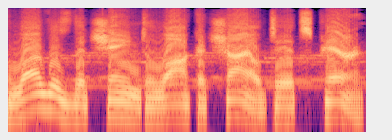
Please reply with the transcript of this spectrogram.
Love is the chain to lock a child to its parent.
